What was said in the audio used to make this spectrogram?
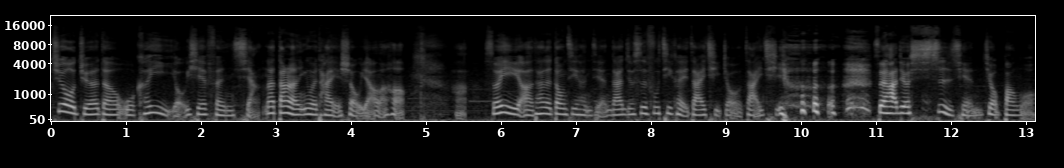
就觉得我可以有一些分享。那当然，因为他也受邀了哈，啊，所以啊，他的动机很简单，就是夫妻可以在一起就在一起，所以他就事前就帮我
